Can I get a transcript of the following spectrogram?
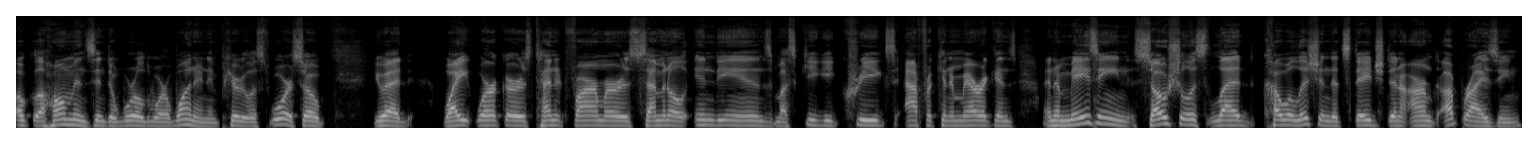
Oklahomans into World War One and imperialist war. So you had white workers, tenant farmers, Seminole Indians, Muscogee Creeks, African Americans, an amazing socialist led coalition that staged an armed uprising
